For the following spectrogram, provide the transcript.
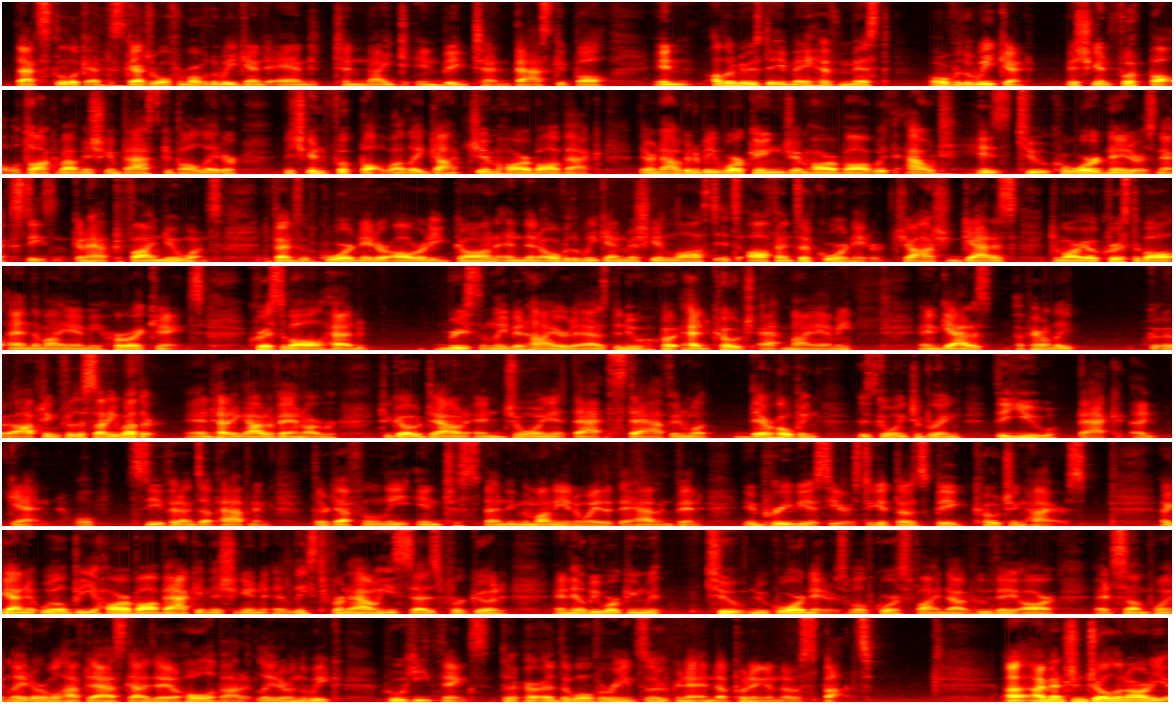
That's the look at the schedule from over the weekend and tonight in Big Ten basketball. In other news that you may have missed over the weekend, Michigan football. We'll talk about Michigan basketball later. Michigan football, while they got Jim Harbaugh back, they're now going to be working Jim Harbaugh without his two coordinators next season. Going to have to find new ones. Defensive coordinator already gone, and then over the weekend, Michigan lost its offensive coordinator, Josh Gattis, to Mario Cristobal and the Miami Hurricanes. Cristobal had recently been hired as the new head coach at Miami, and Gattis apparently opting for the sunny weather and heading out of Ann Arbor to go down and join that staff in what they're hoping is going to bring the U back again. We'll see if it ends up happening. They're definitely into spending the money in a way that they haven't been in previous years to get those big coaching hires. Again, it will be Harbaugh back at Michigan, at least for now, he says for good, and he'll be working with two new coordinators. We'll, of course, find out who they are at some point later, and we'll have to ask Isaiah Hole about it later in the week, who he thinks the, the Wolverines are going to end up putting in those spots. Uh, I mentioned Joe Lunardi,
